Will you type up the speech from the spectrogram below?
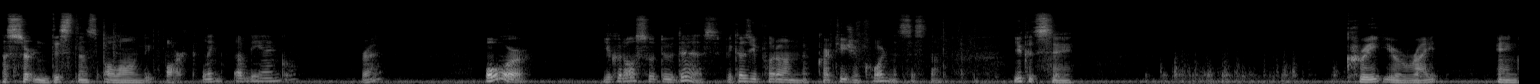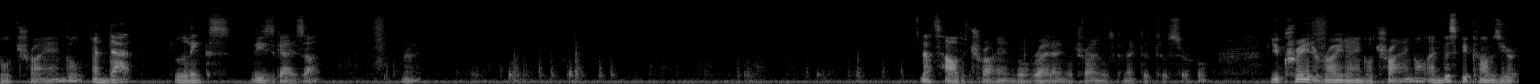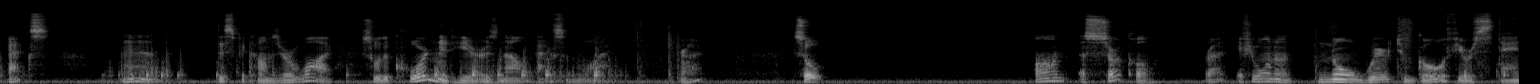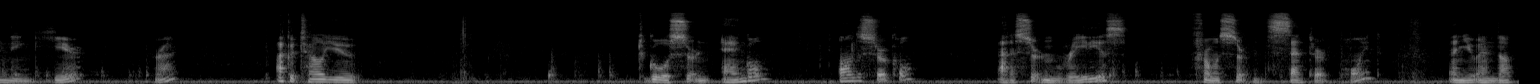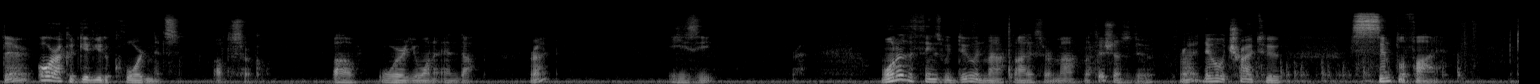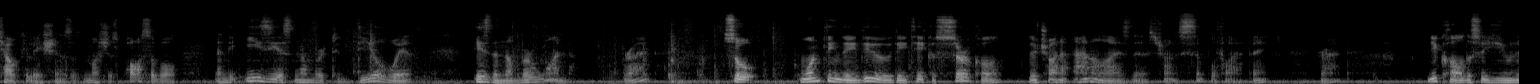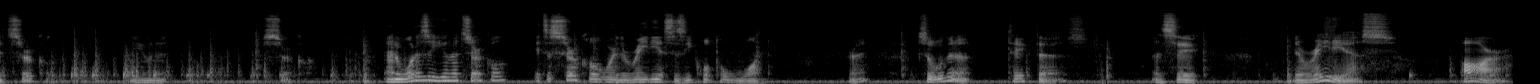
a certain distance along the arc length of the angle right? Or you could also do this because you put on the Cartesian coordinate system you could say create your right angle triangle and that links these guys up right that's how the triangle right angle triangle is connected to a circle. You create a right angle triangle and this becomes your x and this becomes your y. So the coordinate here is now x and y right? So on a circle right if you want to know where to go if you're standing here right I could tell you to go a certain angle on the circle at a certain radius from a certain center point and you end up there or I could give you the coordinates of the circle of where you want to end up right? Easy right? One of the things we do in mathematics or mathematicians do right they will try to simplify calculations as much as possible and the easiest number to deal with is the number one right? So one thing they do they take a circle they're trying to analyze this trying to simplify things right? You call this a unit circle. Unit circle. And what is a unit circle? It's a circle where the radius is equal to one right? So we're gonna take this and say the radius r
